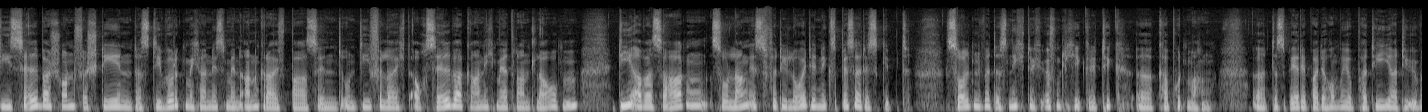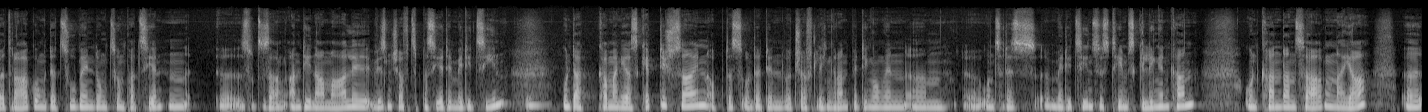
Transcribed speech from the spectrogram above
die selber schon verstehen, dass die Wirkmechanismen angreifbar sind und die vielleicht auch selber gar nicht mehr dran glauben, die aber sagen, solange es für die Leute nichts Besseres gibt, sollten wir das nicht durch öffentliche Kritik äh, kaputt machen. Äh, das wäre bei der Homöopathie ja die Übertragung der Zuwendung zum Patienten sozusagen an die normale wissenschaftsbasierte Medizin. Mhm. Und da kann man ja skeptisch sein, ob das unter den wirtschaftlichen Randbedingungen ähm, äh, unseres Medizinsystems gelingen kann und kann dann sagen, naja, äh,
